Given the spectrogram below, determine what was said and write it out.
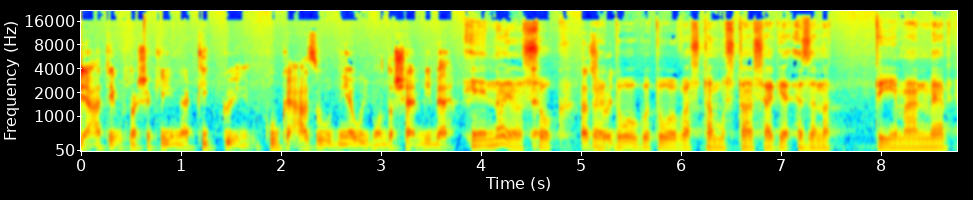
játékoknak se kéne kukázódnia úgymond a semmibe. Én nagyon sok Tehát, hogy... dolgot olvastam mostanság e- ezen a témán, mert,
